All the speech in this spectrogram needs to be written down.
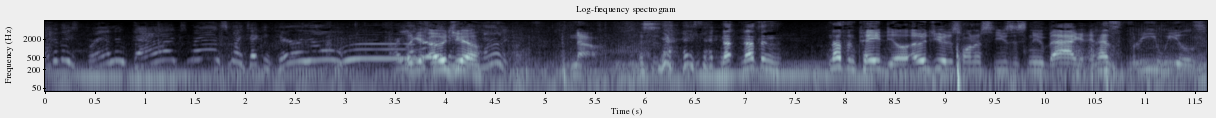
Look at these brand new bags, man. Somebody taking care of y'all. Are Look y'all at just making Ogio. good money? No, this is no, nothing. Nothing paid deal. Ogio just wanted us to use this new bag. It has three wheels.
